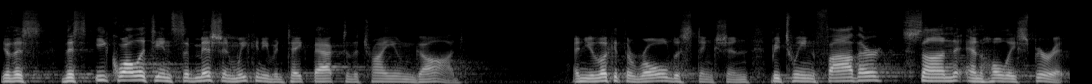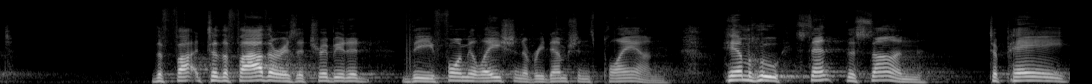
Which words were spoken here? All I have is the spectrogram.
You know, this, this equality and submission we can even take back to the triune God. And you look at the role distinction between Father, Son, and Holy Spirit. The fa- to the Father is attributed the formulation of redemption's plan. Him who sent the Son to pay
